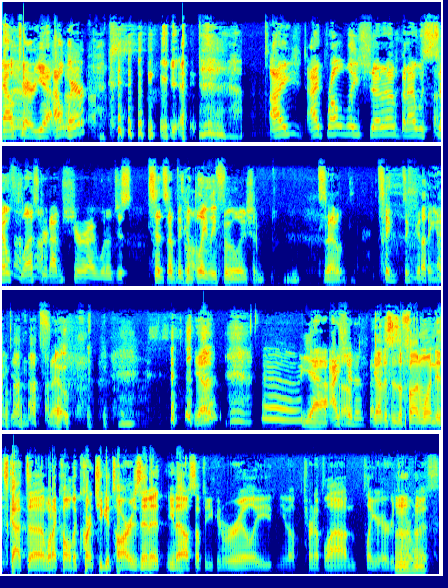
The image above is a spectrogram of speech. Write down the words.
out, there. yeah, out where? Yeah. I I probably should have, but I was so flustered. I'm sure I would have just said something That's completely foolish, and so it's a, it's a good thing I didn't. So Yeah, uh, yeah, I should have. yeah. This is a fun one. It's got uh, what I call the crunchy guitars in it. You know, something you can really, you know, turn up loud and play your air guitar Mhm. with.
